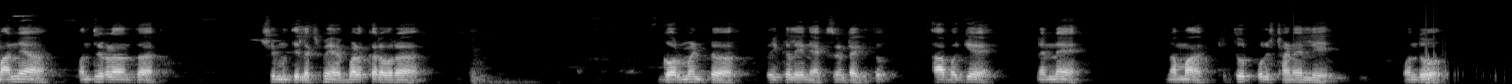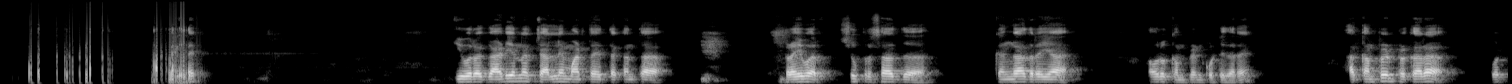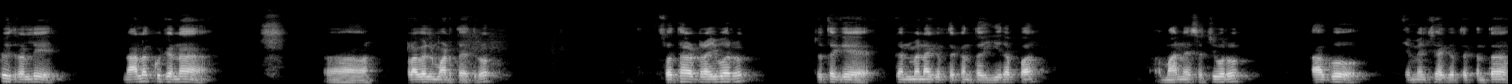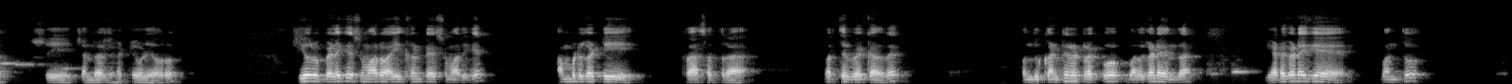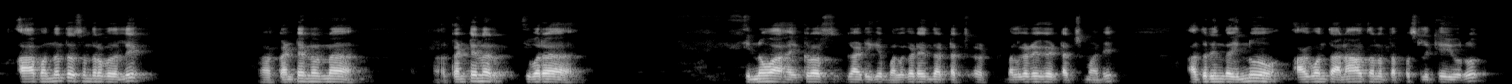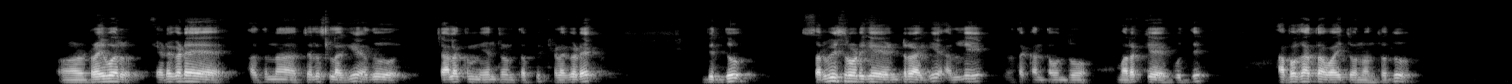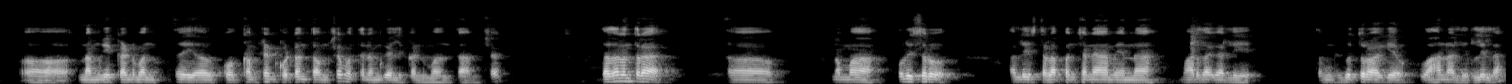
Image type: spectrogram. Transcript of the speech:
ಮಾನ್ಯ ಮಂತ್ರಿಗಳಾದಂಥ ಶ್ರೀಮತಿ ಲಕ್ಷ್ಮೀ ಹೆಬ್ಬಾಳ್ಕರ್ ಅವರ government vehicle ಏನು ಆಕ್ಸಿಡೆಂಟ್ ಆಗಿತ್ತು. ಆ ಬಗ್ಗೆ ನಿನ್ನೆ ನಮ್ಮ ಕಿತ್ತೂರು ಪೊಲೀಸ್ ಠಾಣೆಯಲ್ಲಿ ಒಂದು ಇವರ ಗಾಡಿಯನ್ನು ಚಾಲನೆ ಮಾಡ್ತಾ ಇರ್ತಕ್ಕಂಥ ಡ್ರೈವರ್ ಶಿವಪ್ರಸಾದ್ ಗಂಗಾಧರಯ್ಯ ಅವರು ಕಂಪ್ಲೇಂಟ್ ಕೊಟ್ಟಿದ್ದಾರೆ. ಆ ಕಂಪ್ಲೇಂಟ್ ಪ್ರಕಾರ ಒಟ್ಟು ಇದರಲ್ಲಿ ನಾಲ್ಕು ಜನ ಟ್ರಾವೆಲ್ ಮಾಡ್ತಾ ಇದ್ರು. ಸ್ವತಃ ಡ್ರೈವರು ಜೊತೆಗೆ ಗನ್ಮ್ಯಾನ್ ಆಗಿರ್ತಕ್ಕಂಥ ಈರಪ್ಪ, ಮಾನ್ಯ ಸಚಿವರು ಹಾಗೂ ಎಂ ಎಲ್ ಸಿ ಆಗಿರ್ತಕ್ಕಂಥ ಶ್ರೀ ಚಂದ್ರರಾಜ್ ಹಟ್ಟಿಹೊಳಿ ಅವರು. ಇವರು ಬೆಳಗ್ಗೆ ಸುಮಾರು ಐದು ಗಂಟೆ ಸುಮಾರಿಗೆ ಅಂಬಡ್ಗಟ್ಟಿ ಕ್ರಾಸ್ ಹತ್ರ ಬರ್ತಿರ್ಬೇಕಾದ್ರೆ ಒಂದು ಕಂಟೈನರ್ ಟ್ರಕ್ಕು ಬಲಗಡೆಯಿಂದ ಎಡಗಡೆಗೆ ಬಂತು. ಆ ಬಂದಂಥ ಸಂದರ್ಭದಲ್ಲಿ ಕಂಟೈನರ್ನ ಕಂಟೈನರ್ ಇವರ ಇನ್ನೋವಾ ಹೈಕ್ರಾಸ್ ಗಾಡಿಗೆ ಬಲಗಡೆಯಿಂದ ಟಚ್ ಬಲಗಡೆಗೆ ಟಚ್ ಮಾಡಿ, ಅದರಿಂದ ಇನ್ನೂ ಆಗುವಂಥ ಅನಾಹುತನ ತಪ್ಪಿಸ್ಲಿಕ್ಕೆ ಇವರು ಡ್ರೈವರ್ ಎಡಗಡೆ ಅದನ್ನು ಚಲಿಸಲಾಗಿ ಅದು ಚಾಲಕನ ನಿಯಂತ್ರಣ ತಪ್ಪಿ ಕೆಳಗಡೆ ಬಿದ್ದು ಸರ್ವಿಸ್ ರೋಡ್ಗೆ ಎಂಟರ್ ಆಗಿ ಅಲ್ಲಿ ಇರತಕ್ಕಂಥ ಒಂದು ಮರಕ್ಕೆ ಗುದ್ದಿ ಅಪಘಾತವಾಯಿತು ಅನ್ನೋಂಥದ್ದು ನಮಗೆ ಕಂಡು ಬಂದ ಕಂಪ್ಲೇಂಟ್ ಕೊಟ್ಟಂತ ಅಂಶ ಮತ್ತೆ ನಮಗೆ ಅಲ್ಲಿ ಕಂಡು ಬಂದಂತ ಅಂಶ. ತದನಂತರ ನಮ್ಮ ಪೊಲೀಸರು ಅಲ್ಲಿ ಸ್ಥಳ ಪಂಚನಾಮೆಯನ್ನ ಮಾಡಿದಾಗ ಅಲ್ಲಿ ತಮಗೆ ಗೊತ್ತಿರೋ ಹಾಗೆ ವಾಹನ ಅಲ್ಲಿ ಇರಲಿಲ್ಲ.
